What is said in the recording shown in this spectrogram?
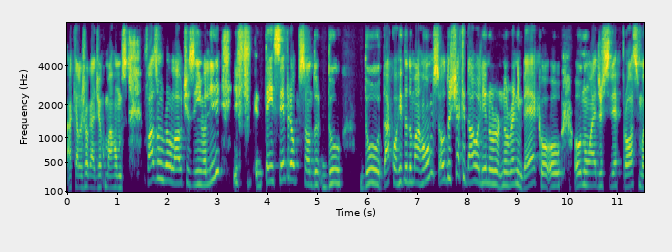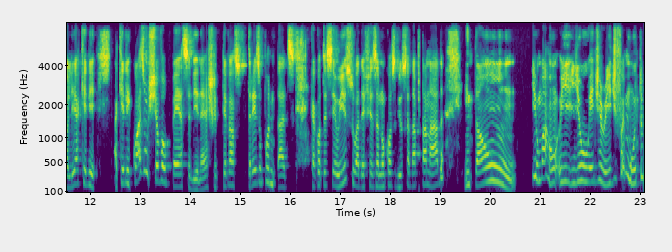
aquela jogadinha com o Mahomes faz um rolloutzinho ali e tem sempre a opção do, do do, da corrida do Mahomes ou do check-down ali no, no running back ou, ou, ou no wide receiver próximo ali, aquele, aquele quase um shovel pass ali, né? Acho que teve as três oportunidades que aconteceu isso, a defesa não conseguiu se adaptar nada, então e o Marrom e, e, o Andy Reid foi muito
